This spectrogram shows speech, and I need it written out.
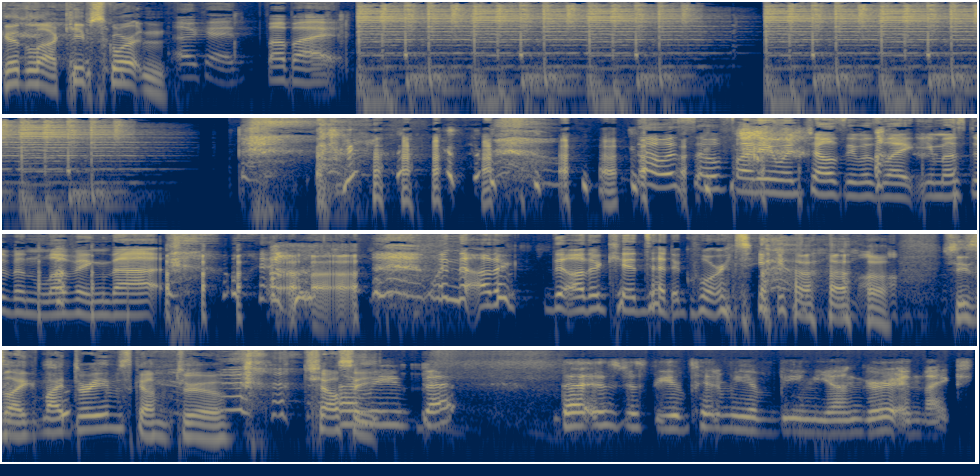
Good luck. Keep squirting. Okay, bye bye. that was so funny when Chelsea was like, "You must have been loving that." when the other the other kids had to quarantine. She's like, my dreams come true. Chelsea, I mean that that is just the epitome of being younger and like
